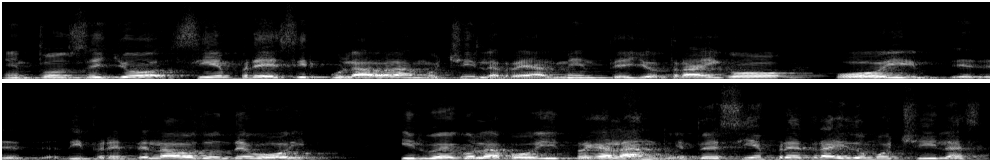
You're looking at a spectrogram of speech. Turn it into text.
Entonces yo siempre he circulado las mochilas, realmente yo traigo, voy de, diferentes lados donde voy y luego las voy regalando. Entonces siempre he traído mochilas,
